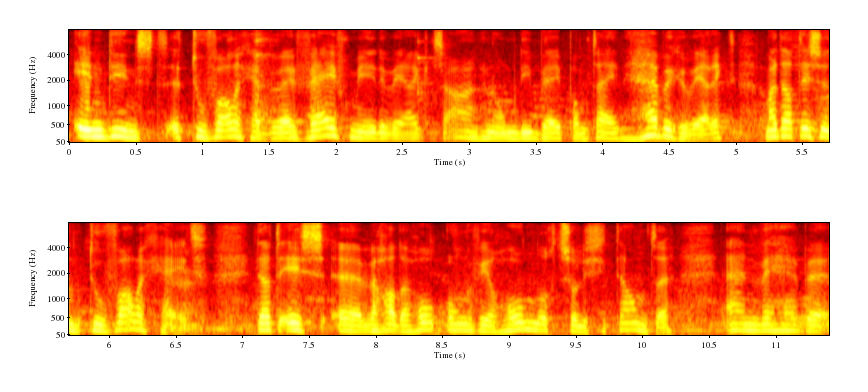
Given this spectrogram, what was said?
in dienst, toevallig hebben wij vijf medewerkers aangenomen die bij Pantijn hebben gewerkt. Maar dat is een toevalligheid. Dat is, uh, we hadden ongeveer 100 sollicitanten. En we, hebben,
